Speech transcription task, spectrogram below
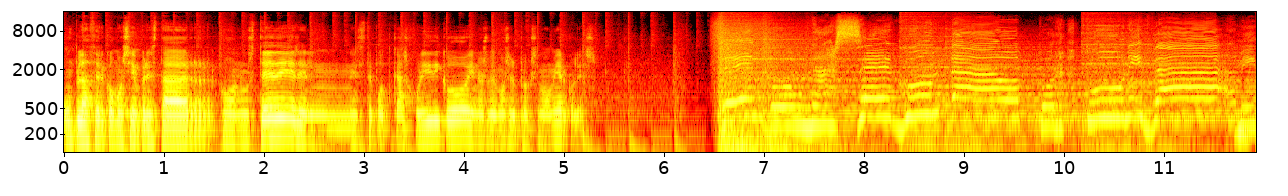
Un placer, como siempre, estar con ustedes en este podcast jurídico y nos vemos el próximo miércoles. Tengo una segunda oportunidad. Mi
